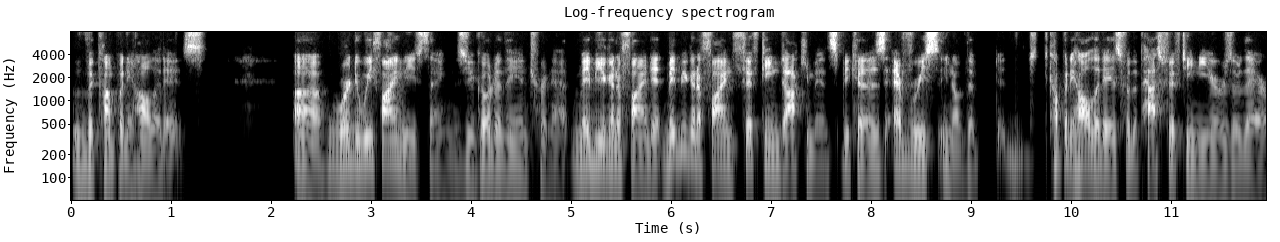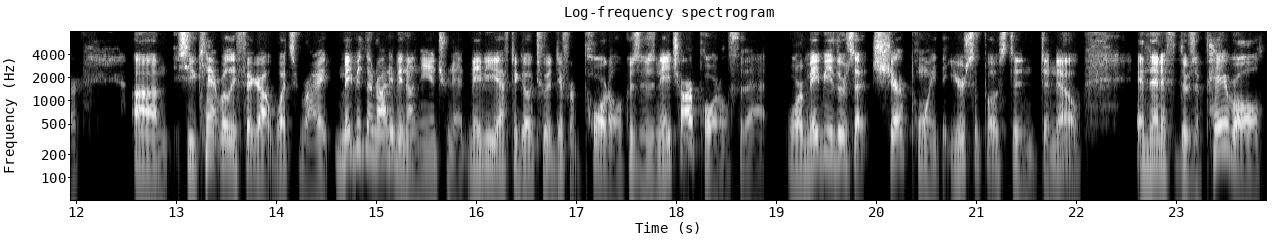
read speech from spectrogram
the company holidays, uh, where do we find these things? You go to the intranet. Maybe you're going to find it. Maybe you're going to find 15 documents because every, you know, the company holidays for the past 15 years are there. Um, so you can't really figure out what's right. Maybe they're not even on the intranet. Maybe you have to go to a different portal because there's an HR portal for that. Or maybe there's a SharePoint that you're supposed to, to know. And then if there's a payroll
